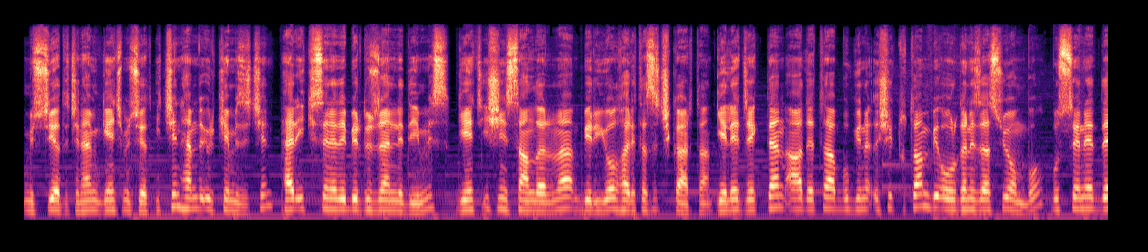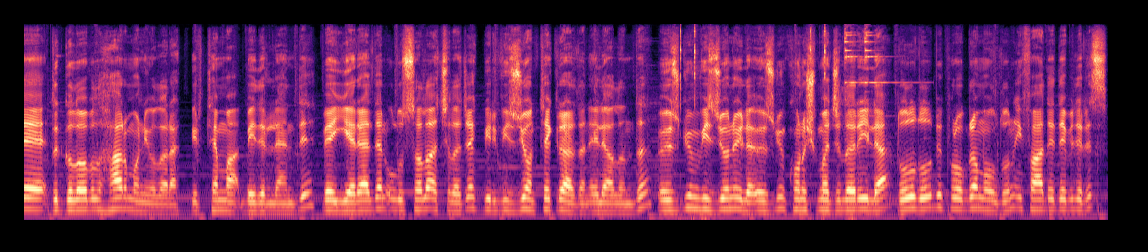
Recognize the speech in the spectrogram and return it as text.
müsiyat için hem genç müsiyat için hem de ülkemiz için. Her iki senede bir düzenlediğimiz genç iş insanlarına bir yol haritası çıkartan, gelecekten adeta bugüne ışık tutan bir organizasyon bu. Bu senede The Global Harmony olarak bir tema belirlendi ve yerelden ulusala açılacak bir vizyon tekrardan ele alındı. Özgün vizyonuyla, özgün konuşmacılarıyla dolu dolu bir program olduğunu ifade edebiliriz.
